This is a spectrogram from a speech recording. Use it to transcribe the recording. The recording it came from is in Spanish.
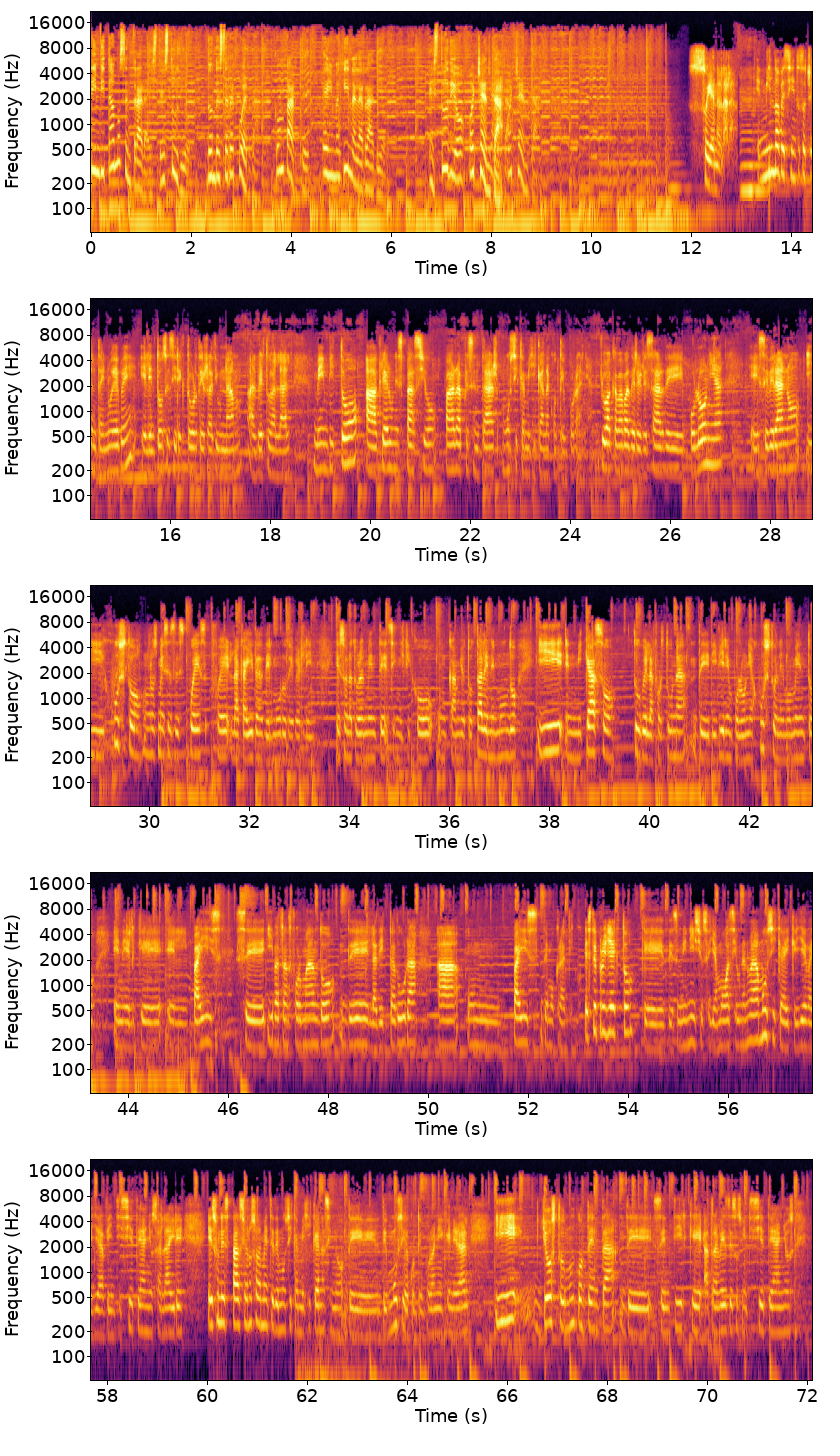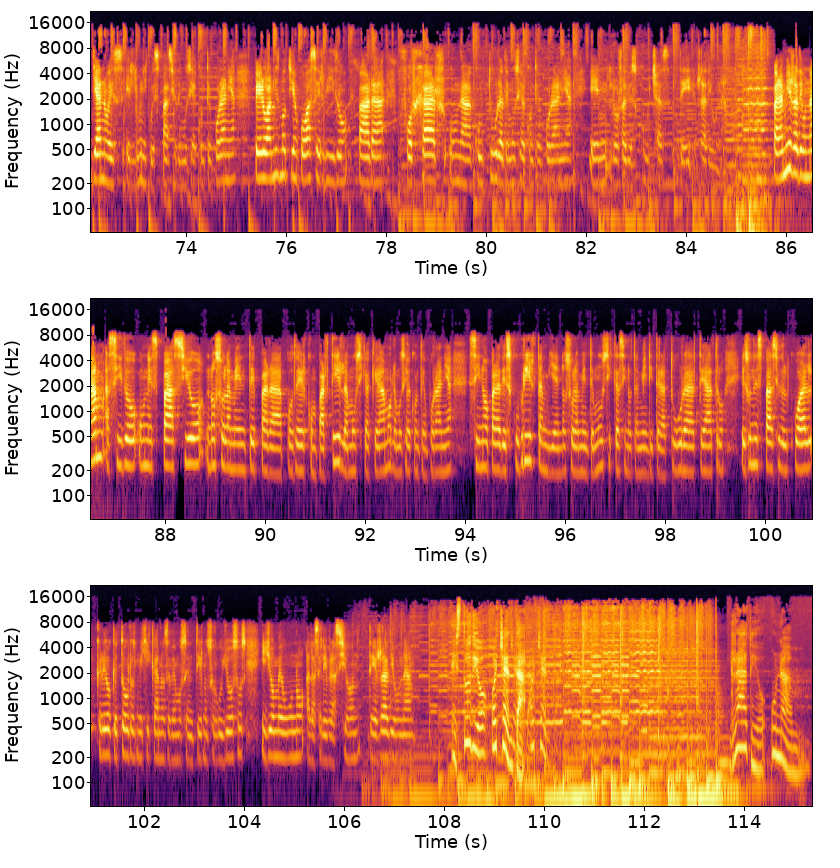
Te invitamos a entrar a este estudio donde se recuerda, comparte e imagina la radio. Estudio 80. 80. Soy Ana Lara. En 1989, el entonces director de Radio UNAM, Alberto Dalal, me invitó a crear un espacio para presentar música mexicana contemporánea. Yo acababa de regresar de Polonia ese verano y justo unos meses después fue la caída del muro de Berlín. Eso naturalmente significó un cambio total en el mundo y en mi caso tuve la fortuna de vivir en Polonia justo en el momento en el que el país se iba transformando de la dictadura a un país democrático. Este proyecto, que desde un inicio se llamó Hacia una nueva música y que lleva ya 27 años al aire, es un espacio no solamente de música mexicana, sino de, de música contemporánea en general. Y yo estoy muy contenta de sentir que a través de esos 27 años ya no es el único espacio de música contemporánea, pero al mismo tiempo ha servido para forjar una cultura de música contemporánea en los radioescuchas de Radio UNAM. Para mí Radio UNAM ha sido un espacio no solamente para poder compartir la música que amo, la música contemporánea, sino para descubrir también no solamente música, sino también literatura, teatro. Es un espacio del cual creo que todos los mexicanos debemos sentirnos orgullosos y yo me uno a la celebración de Radio UNAM. Estudio 80. 80. Radio UNAM.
